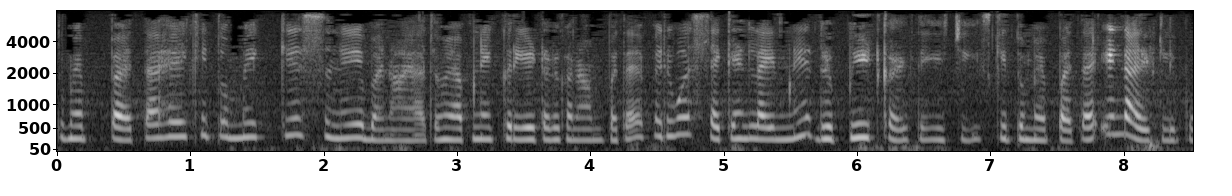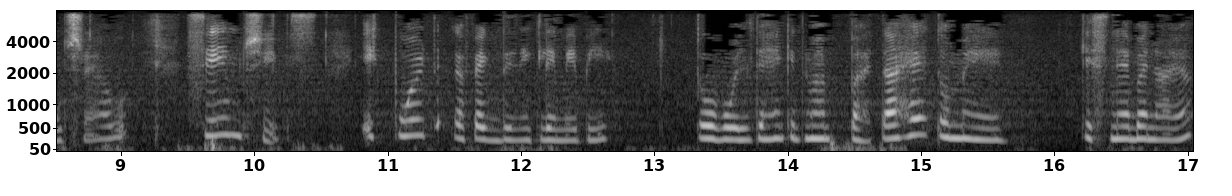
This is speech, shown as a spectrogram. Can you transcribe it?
तुम्हें पता है कि तुम्हें किसने बनाया? तुम्हें अपने क्रिएटर का नाम पता है? फिर वो सेकेंड लाइन में रिपीट करते हैं ये चीज़ कि। तुम्हें पता है इनडायरेक्टली पूछ रहे हैं वो। सेम चीज़ एक पोइट इफ़ेक्ट देने के लिए मे बी तो बोलते हैं कि तुम्हें पता है तुम्हें किसने बनाया?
